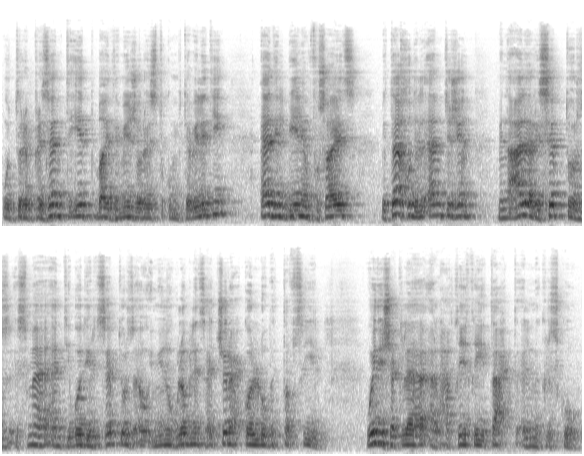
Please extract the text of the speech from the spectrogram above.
و represent it by the major histocompatibility ادي ال B lymphocytes بتاخد ال antigen من على receptors اسمها antibody receptors أو immunoglobulins هيتشرح كله بالتفصيل. ودي شكلها الحقيقي تحت الميكروسكوب.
